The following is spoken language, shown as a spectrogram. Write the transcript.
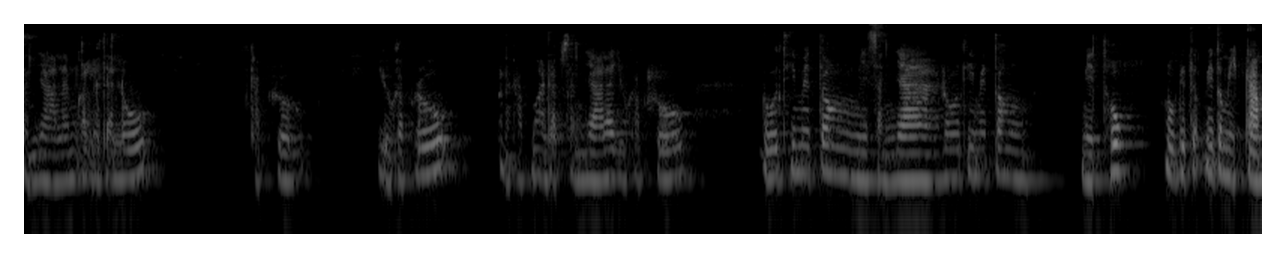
สัญญาแล้วมันก็เลยแต่รู้ กับรู้ อยู่กับรู้ นะครับเมื่อดับสัญญาแล้วอยู่กับรู้ รู้ที่ไม่ต้องมีสัญญา รู้ที่ไม่ต้องมีทุกข์รู้ที่ไม่ต้องมีกรรม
